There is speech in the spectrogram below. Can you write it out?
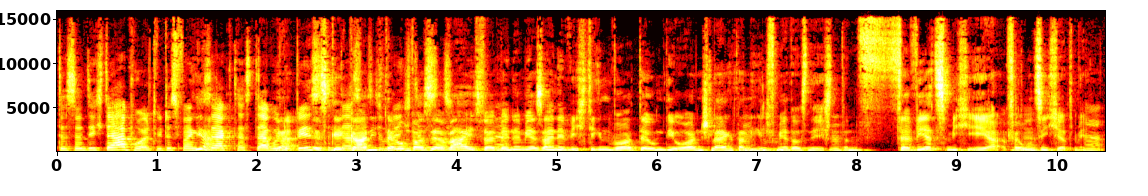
dass er dich da abholt, wie du es vorhin ja. gesagt hast, da wo ja. du bist. Es geht gar nicht darum, möchtest. was er weiß, weil wenn er mir seine wichtigen Worte um die Ohren schlägt, dann mhm. hilft mir das nicht. Mhm. Dann verwirrt es mich eher, verunsichert mich. Ja.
